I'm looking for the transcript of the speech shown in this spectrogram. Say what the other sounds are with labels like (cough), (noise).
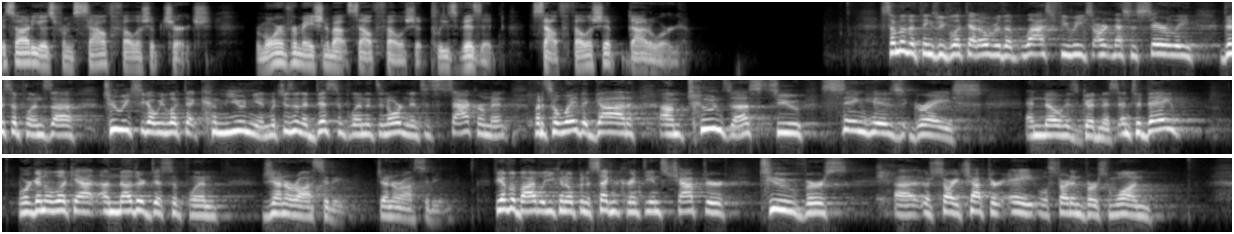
This audio is from South Fellowship Church. For more information about South Fellowship, please visit southfellowship.org. Some of the things we've looked at over the last few weeks aren't necessarily disciplines. Uh, two weeks ago, we looked at communion, which isn't a discipline, it's an ordinance, it's a sacrament, but it's a way that God um, tunes us to sing His grace and know His goodness. And today, we're going to look at another discipline generosity. Generosity. If you have a Bible, you can open to 2 Corinthians chapter 2, verse, uh, or sorry, chapter 8. We'll start in verse 1.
